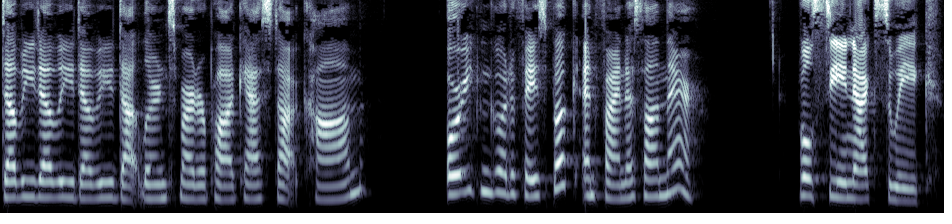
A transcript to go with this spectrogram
www.learnsmarterpodcast.com, or you can go to Facebook and find us on there. We'll see you next week.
